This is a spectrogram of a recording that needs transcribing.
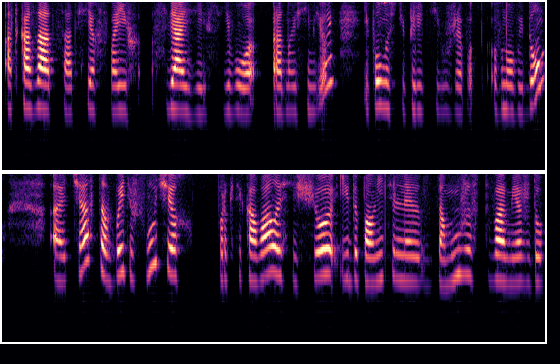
отказаться от всех своих связей с его родной семьей и полностью перейти уже вот в новый дом. Э, часто в этих случаях практиковалось еще и дополнительное замужество между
